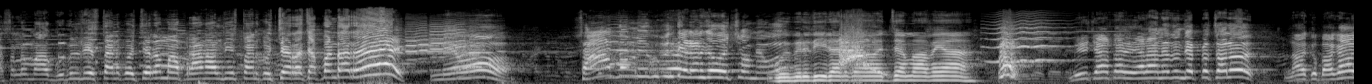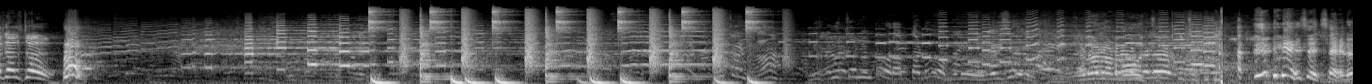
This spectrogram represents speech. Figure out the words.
అసలు మా గుబిలు తీస్తానికి వచ్చారా మా ప్రాణాలు తీస్తానికి వచ్చారా చెప్పండి రే మేము శాంతం మీ గుబిలు తీయడానికి వచ్చాం మేము. ఊపిరి తీయడానికి వచ్చా మామయ్య. మీ చేత ఎలా నిజం చెప్పించాలో నాకు బాగా తెలుసు. వేసేసాడు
